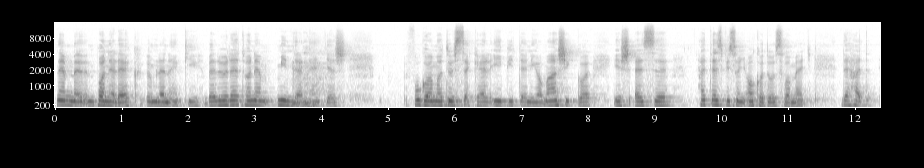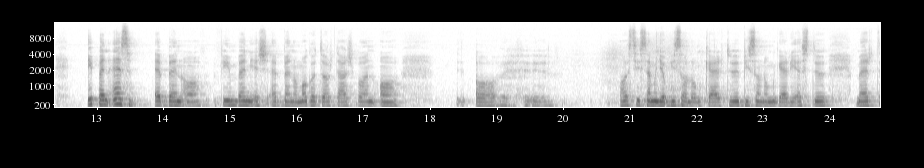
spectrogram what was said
Nem panelek ömlenek ki belőled, hanem minden egyes fogalmat össze kell építeni a másikkal, és ez, hát ez bizony akadozva megy. De hát éppen ez ebben a filmben és ebben a magatartásban a, a, azt hiszem, hogy a bizalomkeltő, bizalomgerjesztő, mert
